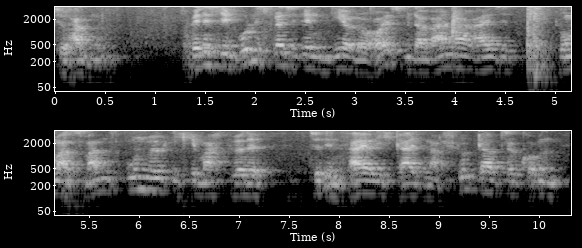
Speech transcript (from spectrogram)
zu handeln. Wenn es dem Bundespräsidenten Theodor Heuss mit der Weimarreise Thomas Mann unmöglich gemacht würde, zu den Feierlichkeiten nach Stuttgart zu kommen,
